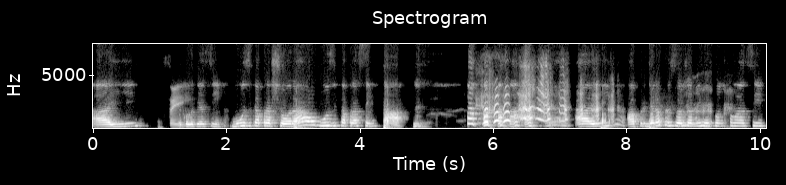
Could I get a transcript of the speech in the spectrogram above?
Aí Sei. Eu coloquei assim: música para chorar ou música para sentar? Aí a primeira pessoa já me responde falando assim:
